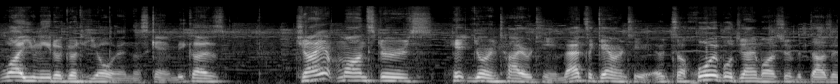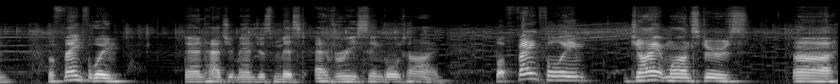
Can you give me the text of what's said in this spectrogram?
why you need a good healer in this game, because giant monsters hit your entire team. That's a guarantee. It's a horrible giant monster if it doesn't. But thankfully, and Hatchet Man just missed every single time. But thankfully, giant monsters uh,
